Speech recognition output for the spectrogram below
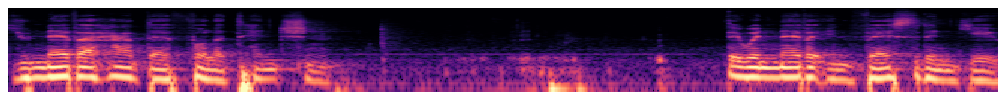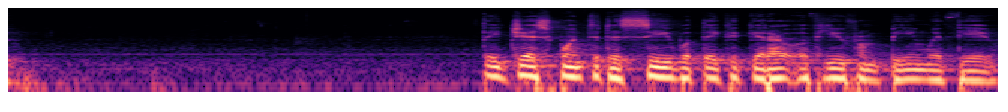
You never had their full attention. They were never invested in you. They just wanted to see what they could get out of you from being with you.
